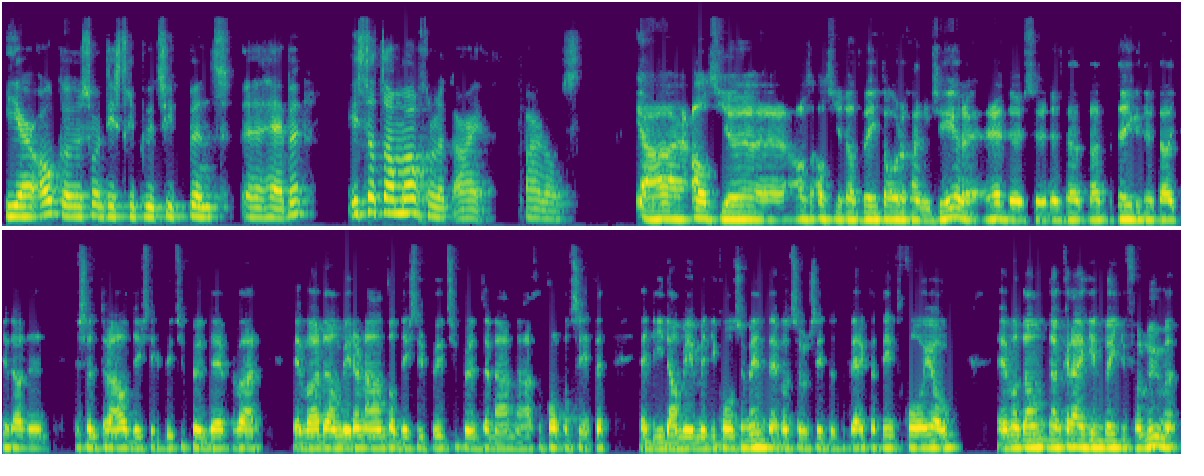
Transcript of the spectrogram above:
hier ook een soort distributiepunt hebben. Is dat dan mogelijk, Ar- Arnold? Ja, als je, als, als je dat weet te organiseren. Hè, dus dus dat, dat betekent dus dat je dan een, een centraal distributiepunt hebt waar, eh, waar dan weer een aantal distributiepunten aan, aan gekoppeld zitten. En die dan weer met die consumenten. Want zo zit het, werkt dat in het gooi ook. Eh, want dan, dan krijg je een beetje volume.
